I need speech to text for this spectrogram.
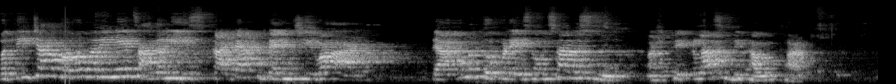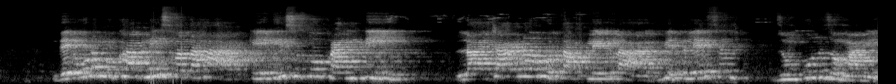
पतीच्या बरोबरीने चाललीस काट्या कुट्यांची वाट. त्यागून तोकडे संसार सुख आणि फेकला दिखाऊ थाट देऊळ मुखाग्नी स्वतः केलीस तू क्रांती लाचार न होता प्लेगला घेतलेस झुंकून जोमाने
